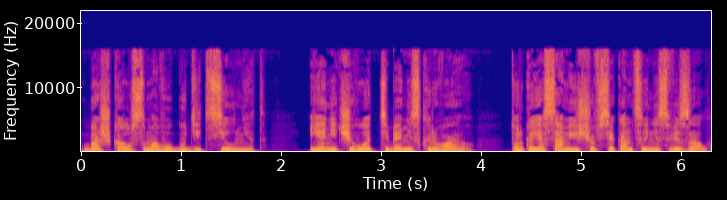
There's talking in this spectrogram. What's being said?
Башка у самого гудит, сил нет. Я ничего от тебя не скрываю. Только я сам еще все концы не связал.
